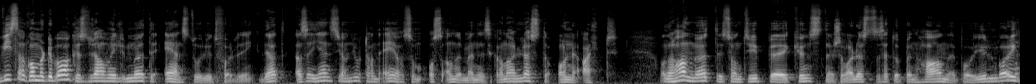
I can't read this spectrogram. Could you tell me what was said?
Hvis han kommer tilbake, så tror jeg han vil møte én stor utfordring. Det at, altså Jens Johan Hjort han er jo som oss andre mennesker. Han har lyst til å ordne alt. Og når han møter sånn type kunstner som har lyst til å sette opp en hane på Gyllenborg,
